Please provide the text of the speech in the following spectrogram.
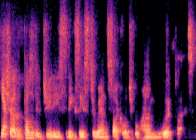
which are the positive duties that exist around psychological harm in the workplace.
